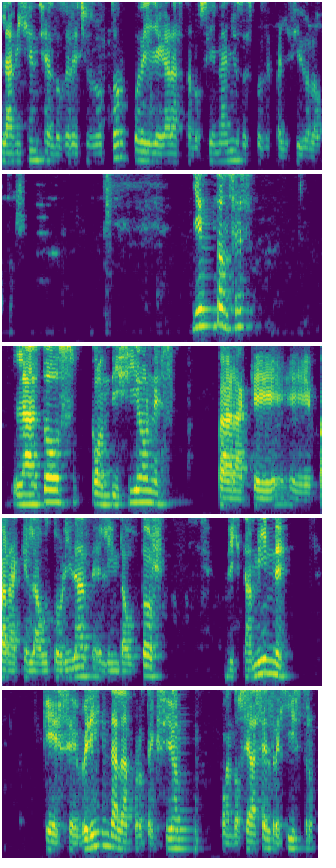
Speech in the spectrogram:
la vigencia de los derechos de autor puede llegar hasta los 100 años después de fallecido el autor. Y entonces, las dos condiciones para que, eh, para que la autoridad, el indautor, dictamine que se brinda la protección cuando se hace el registro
